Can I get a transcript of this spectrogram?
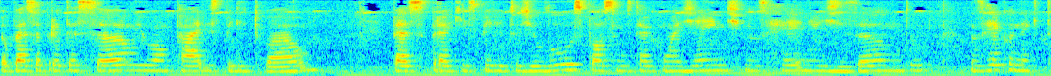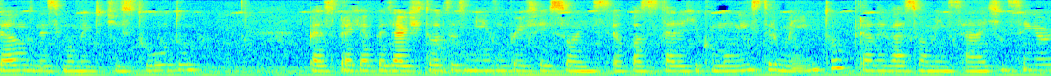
eu peço a proteção e o amparo espiritual Peço para que espíritos de luz possam estar com a gente, nos reenergizando, nos reconectando nesse momento de estudo. Peço para que, apesar de todas as minhas imperfeições, eu possa estar aqui como um instrumento para levar sua mensagem, Senhor.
